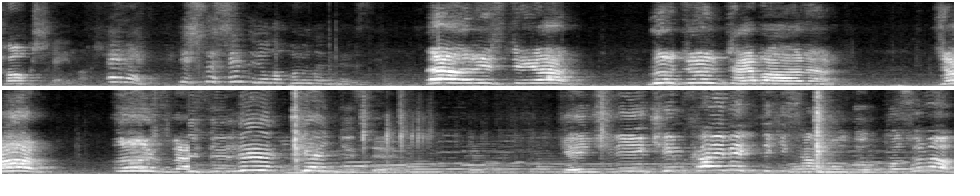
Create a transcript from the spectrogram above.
çok şey var. Evet, işte şimdi yola koyulabiliriz. Ben Hristiyan, bütün tebaanım, can, ırz ve Güzeli Cengiz'i. Gençliği kim kaybetti ki sen buldun tosunum?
